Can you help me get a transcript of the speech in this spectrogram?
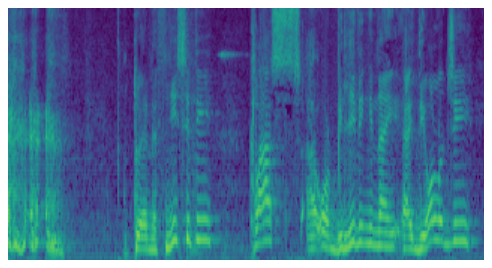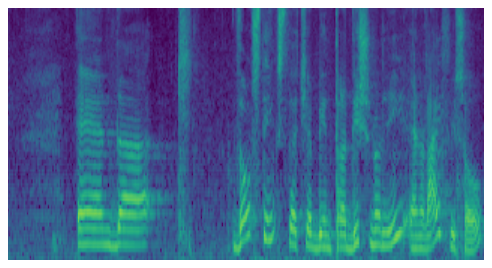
to an ethnicity, class, uh, or believing in an ideology, and uh, those things that have been traditionally and rightly so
